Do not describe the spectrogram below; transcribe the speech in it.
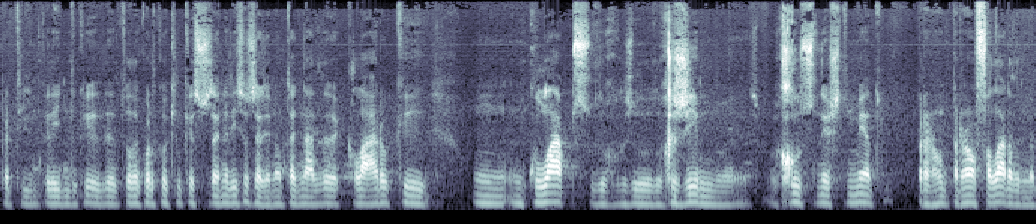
partilho um bocadinho do que, de acordo com aquilo que a Susana disse, ou seja, não tenho nada claro que um, um colapso do, do, regime russo neste momento, para não, para não falar de uma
